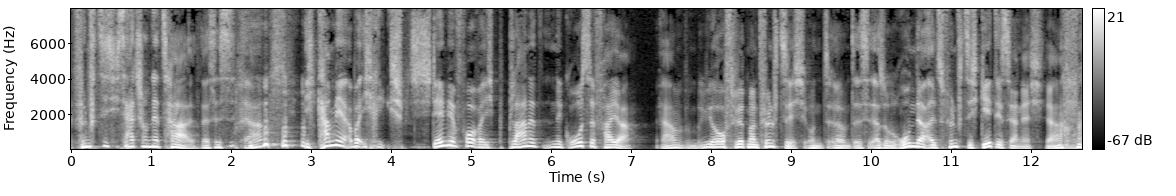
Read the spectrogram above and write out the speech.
50 ist halt schon eine Zahl. Das ist, ja. Ich kann mir, aber ich, ich stell mir vor, weil ich plane eine große Feier ja, wie oft wird man 50? Und äh, das also runder als 50 geht es ja nicht, ja, ja.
